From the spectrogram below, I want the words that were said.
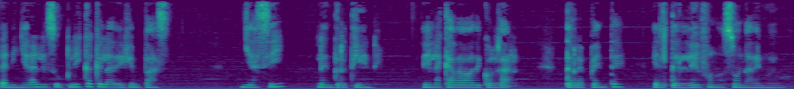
La niñera le suplica que la deje en paz y así le entretiene. Él acababa de colgar. De repente, el teléfono suena de nuevo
